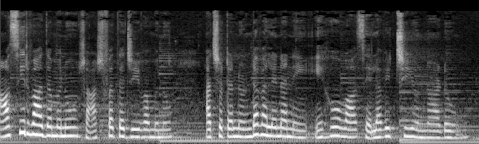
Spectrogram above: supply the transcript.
ఆశీర్వాదమును శాశ్వత జీవమును అచట నుండవలెనని ఎహోవా సెలవిచ్చి ఉన్నాడు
